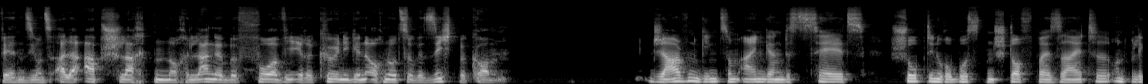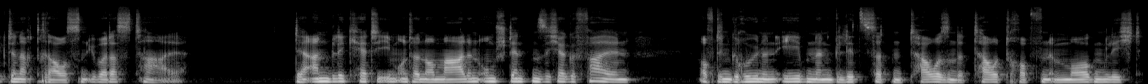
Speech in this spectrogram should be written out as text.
werden sie uns alle abschlachten, noch lange bevor wir ihre Königin auch nur zu Gesicht bekommen. Jarvan ging zum Eingang des Zelts, schob den robusten Stoff beiseite und blickte nach draußen über das Tal. Der Anblick hätte ihm unter normalen Umständen sicher gefallen. Auf den grünen Ebenen glitzerten tausende Tautropfen im Morgenlicht,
